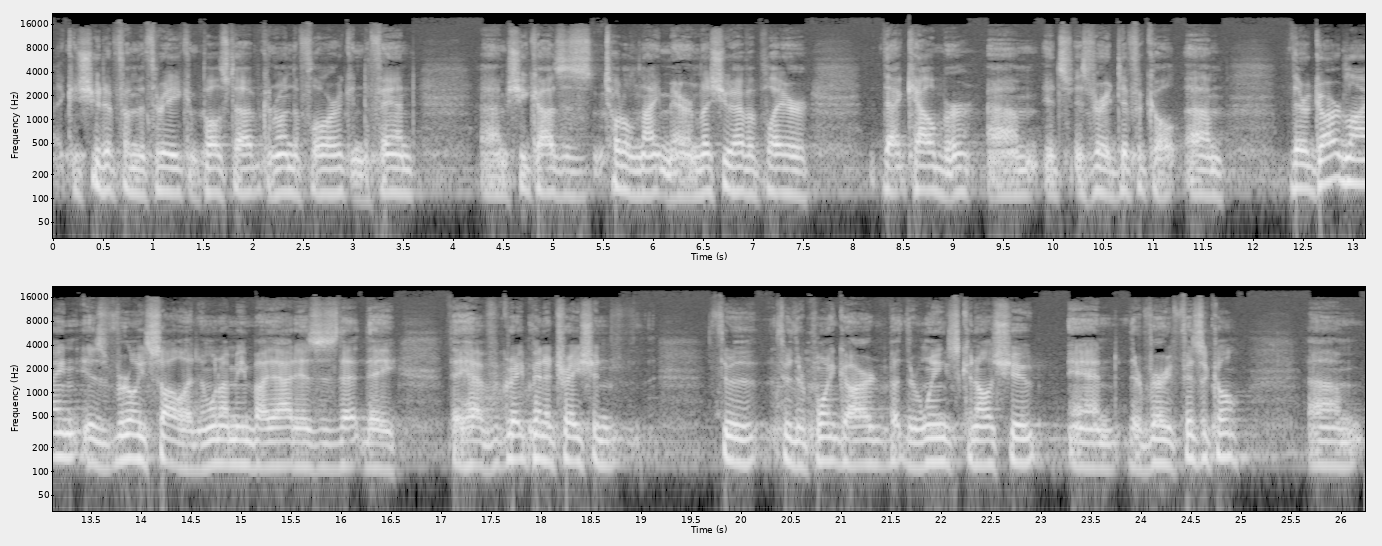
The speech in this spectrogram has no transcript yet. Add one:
Can shoot it from the three, can post up, can run the floor, can defend. Um, she causes total nightmare. Unless you have a player that caliber, um, it's, it's very difficult. Um, their guard line is really solid, and what I mean by that is is that they they have great penetration through through their point guard, but their wings can all shoot, and they're very physical, um,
